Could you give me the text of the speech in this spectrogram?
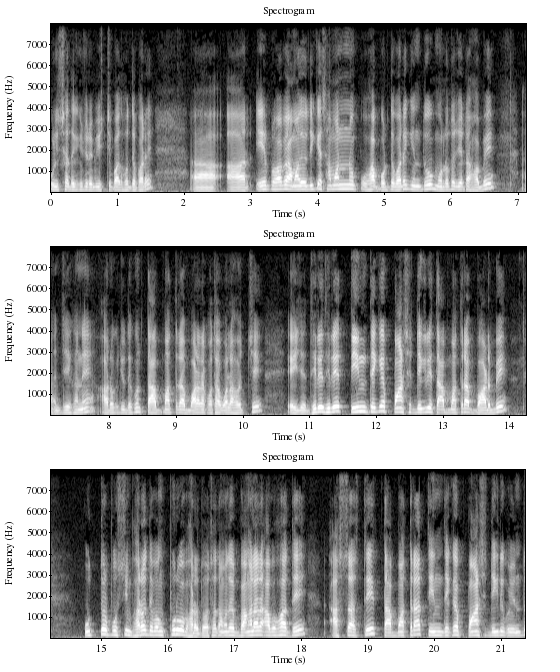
উড়িষ্যাতে কিছুটা বৃষ্টিপাত হতে পারে। আর এর প্রভাবে আমাদের ওদিকে সামান্য প্রভাব পড়তে পারে, কিন্তু মূলত যেটা হবে যে এখানে আরও কিছু দেখুন, তাপমাত্রা বাড়ার কথা বলা হচ্ছে। এই যে ধীরে ধীরে তিন থেকে পাঁচ ডিগ্রি তাপমাত্রা বাড়বে। উত্তর, পশ্চিম ভারত এবং পূর্ব ভারত, অর্থাৎ আমাদের বাংলার আবহাওয়াতে আস্তে আস্তে তাপমাত্রা তিন থেকে পাঁচ ডিগ্রি পর্যন্ত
